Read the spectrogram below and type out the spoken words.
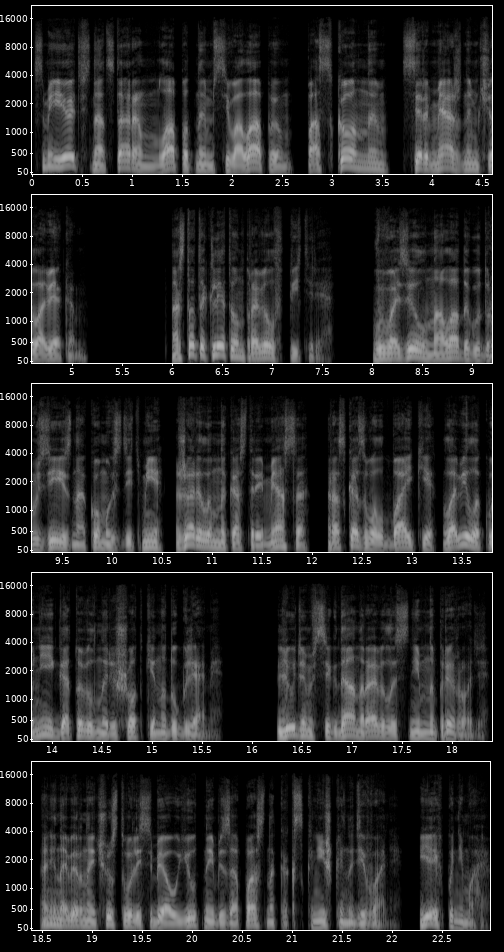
Смеетесь над старым лапотным сиволапым, пасконным, сермяжным человеком. Остаток лета он провел в Питере. Вывозил на Ладогу друзей и знакомых с детьми, жарил им на костре мясо, рассказывал байки, ловил окуней и готовил на решетке над углями. Людям всегда нравилось с ним на природе. Они, наверное, чувствовали себя уютно и безопасно, как с книжкой на диване. Я их понимаю.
